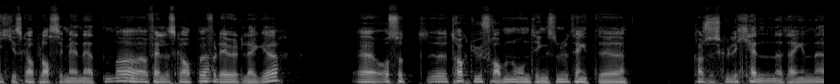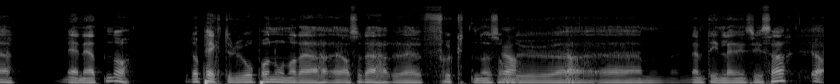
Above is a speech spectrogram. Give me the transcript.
ikke skal ha plass i menigheten, da, fellesskapet, for det ødelegger. Eh, og så trakk du fram noen ting som du tenkte kanskje skulle kjennetegne menigheten. Da Da pekte du jo på noen av her- altså her eh, fruktene som Ja. du ja. eh, nevnte innledningsvis her. Ja.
